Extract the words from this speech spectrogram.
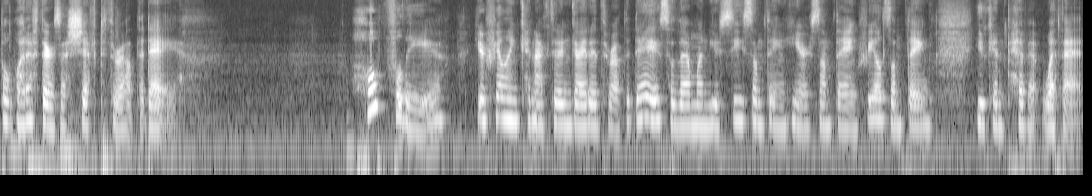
But what if there's a shift throughout the day? Hopefully, you're feeling connected and guided throughout the day. So then, when you see something, hear something, feel something, you can pivot with it.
